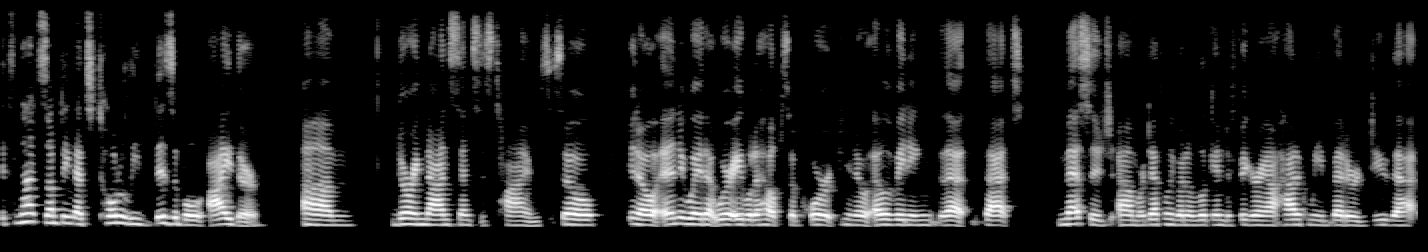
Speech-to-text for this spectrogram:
It's not something that's totally visible either um, during non-census times. So you know any way that we're able to help support you know elevating that that message um, we're definitely going to look into figuring out how can we better do that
